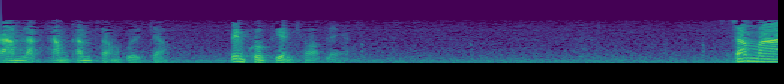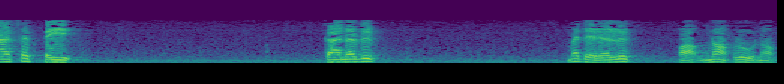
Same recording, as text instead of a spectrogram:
ตามหลักธรรมคำสอนพระเจ้า เป็นความเพียรชอบแล้วสมาสติ การระลึก ไม่ได้ระลึกออกนอกรูนอก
